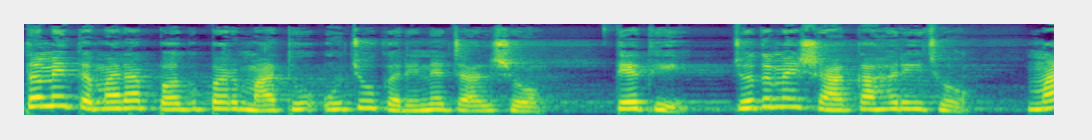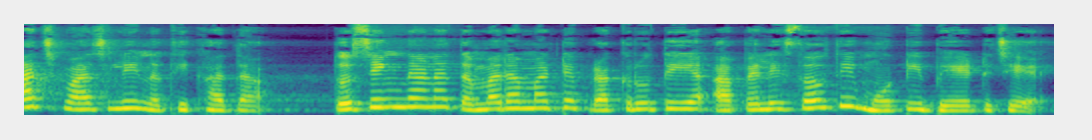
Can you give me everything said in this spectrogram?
તમે તમારા પગ પર માથું ઊંચું કરીને ચાલશો. તેથી, જો તમે શાકાહારી છો, માછ માછલી નથી ખાતા, તો સિંગદાણા તમારા માટે પ્રકૃતિએ આપેલી સૌથી મોટી ભેટ છે.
